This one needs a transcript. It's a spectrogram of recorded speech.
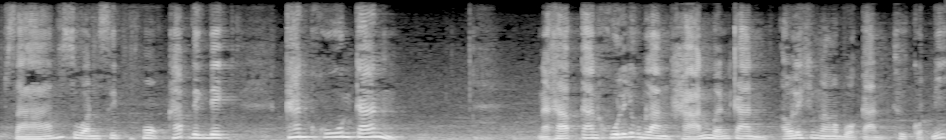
13 ส่วน 16 ครับเด็กๆ การคูณกันนะครับ การคูณและยกกำลังฐานเหมือนกัน เอาเลขที่กำลังมาบวกกัน คือกฎนี้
